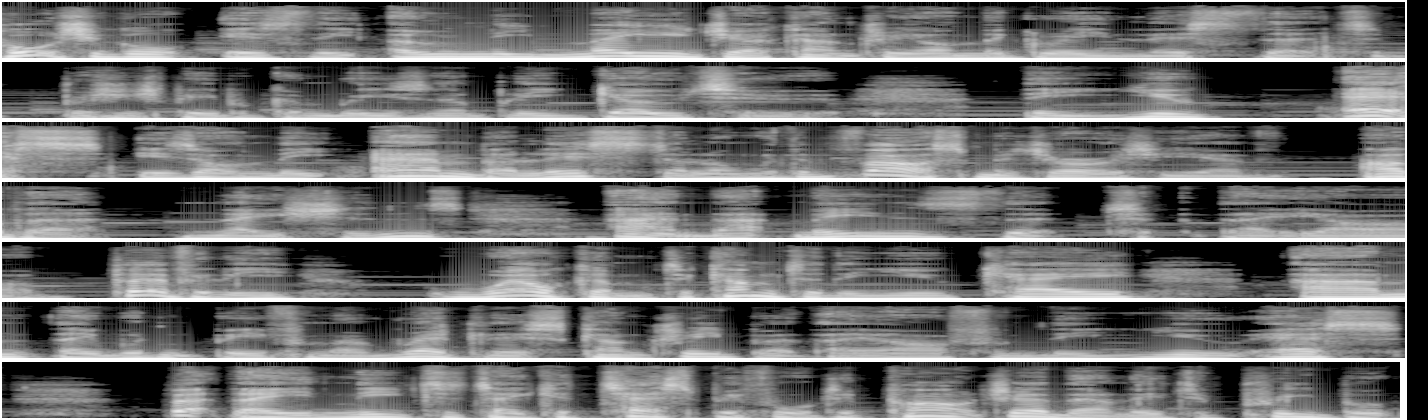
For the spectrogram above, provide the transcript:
Portugal is the only major country on the green list that British people can reasonably go to. The US is on the amber list, along with the vast majority of other nations, and that means that they are perfectly welcome to come to the UK. Um, they wouldn't be from a red list country, but they are from the US but they need to take a test before departure. They'll need to pre book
